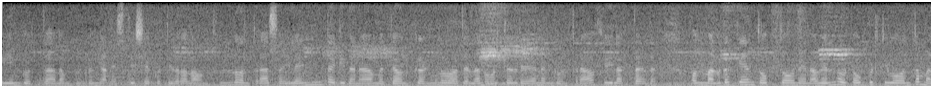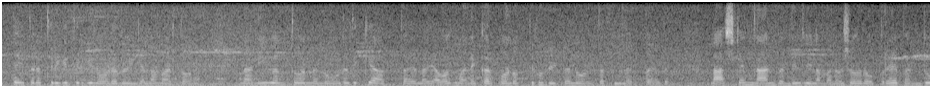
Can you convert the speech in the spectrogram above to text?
ಏನು ಗೊತ್ತಾ ನಮ್ಮ ಗುಂಡಂಗೆ ಅನೆಸ್ತೇಷಿಯಾ ಕೊಟ್ಟಿದಾರಲ್ಲ, ಅವ್ನು ಫುಲ್ಲು ಒಂಥರ ಸೈಲೆಂಟ್ ಆಗಿದ್ದಾನ, ಮತ್ತು ಅವ್ನ ಕಣ್ಣು ಅದೆಲ್ಲ ನೋಡ್ತಾ ಇದ್ರೆ ನನಗೆ ಒಂಥರ ಫೀಲ್ ಆಗ್ತಾ ಇದೆ. ಅವ್ನು ಮಲ್ಗಕ್ಕೆ ಅಂತ ಹೋಗ್ತವನೆ ನಾವೆಲ್ಲ ಹೊಟ್ಟೋಗ್ಬಿಡ್ತೀವೋ ಅಂತ ಮತ್ತೆ ಈ ಥರ ತಿರುಗಿ ತಿರುಗಿ ನೋಡೋದು, ಹಿಂಗೆಲ್ಲ ಮಾಡ್ತವನೆ. ನನಗಂತೂ ಅವನ್ನ ನೋಡೋದಕ್ಕೆ ಆಗ್ತಾ ಇಲ್ಲ, ಯಾವಾಗ ಮನೆಗೆ ಕರ್ಕೊಂಡು ಹೋಗ್ತೀವಿ ರಿಟರ್ನು ಅಂತ ಫೀಲ್ ಆಗ್ತಾ ಇದೆ. ಲಾಸ್ಟ್ ಟೈಮ್ ನಾನು ಬಂದಿರಲಿಲ್ಲ, ಮನೋಜ್ ಅವರು ಒಬ್ಬರೇ ಬಂದು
